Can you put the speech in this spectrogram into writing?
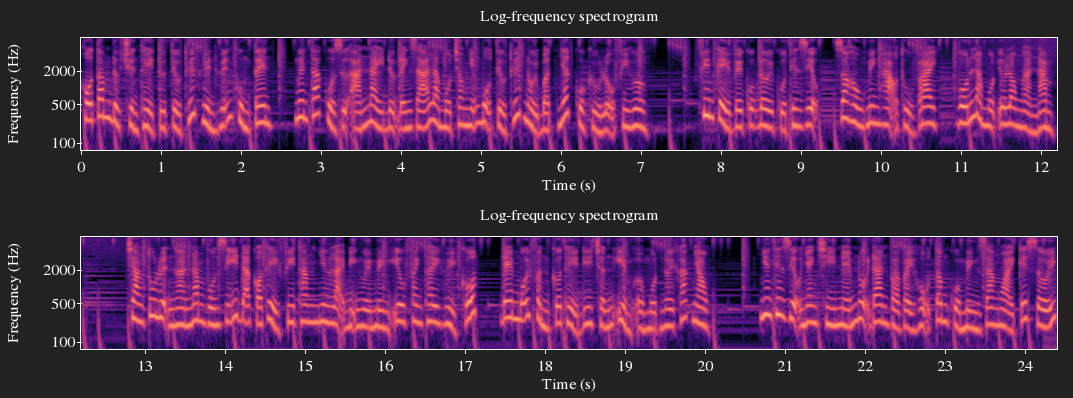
Hộ Tâm được chuyển thể từ tiểu thuyết huyền huyễn cùng tên. Nguyên tác của dự án này được đánh giá là một trong những bộ tiểu thuyết nổi bật nhất của Cửu Lộ Phi Hương. Phim kể về cuộc đời của Thiên Diệu do Hầu Minh Hạo thủ vai, vốn là một yêu long ngàn năm. Chàng tu luyện ngàn năm vốn dĩ đã có thể phi thăng nhưng lại bị người mình yêu phanh thây hủy cốt, đem mỗi phần cơ thể đi chấn yểm ở một nơi khác nhau. Nhưng Thiên Diệu nhanh trí ném nội đan và vảy hộ tâm của mình ra ngoài kết giới,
